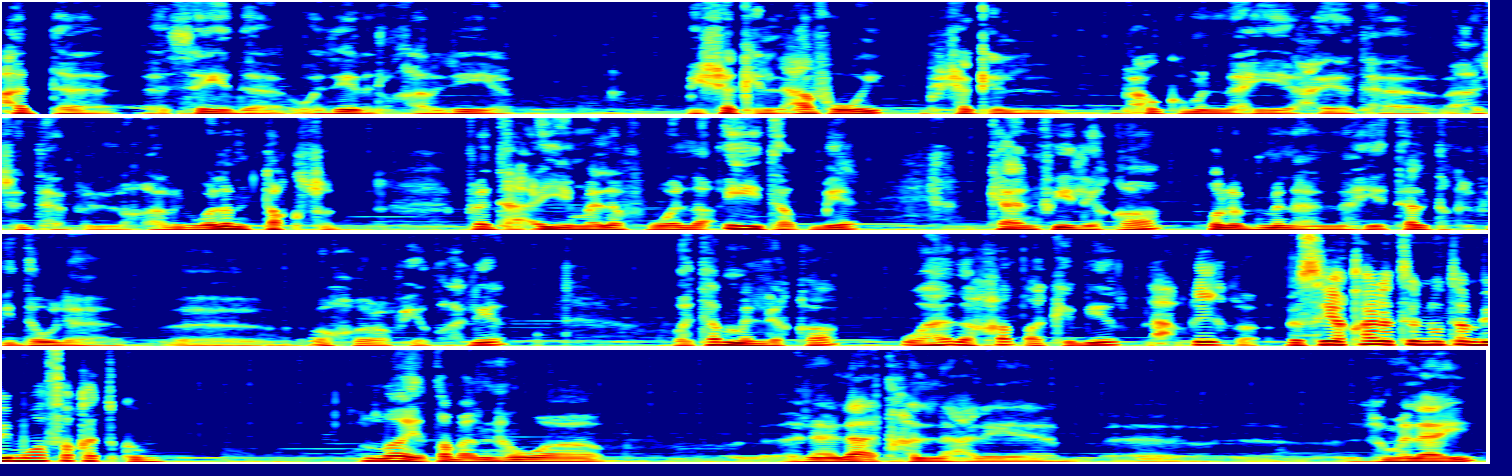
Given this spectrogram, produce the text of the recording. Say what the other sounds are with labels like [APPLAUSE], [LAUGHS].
وحتى السيدة وزيرة الخارجية بشكل عفوي بشكل بحكم أن هي حياتها عاشتها في الخارج ولم تقصد فتح أي ملف ولا أي تطبيع كان في لقاء طلب منها أن هي تلتقي في دولة آه، أخرى في إيطاليا وتم اللقاء وهذا خطأ كبير الحقيقة. بس هي قالت أنه تم بموافقتكم. والله طبعا هو أنا لا أتخلى عليه زملائي؟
